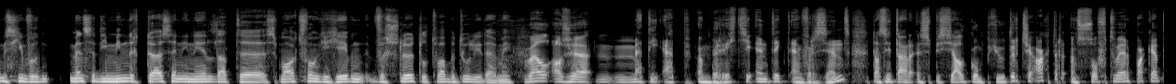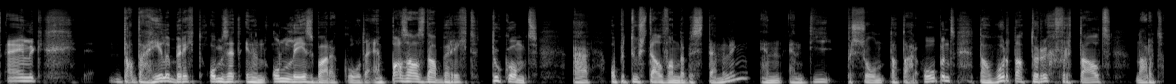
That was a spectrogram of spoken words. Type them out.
misschien voor mensen die minder thuis zijn in heel dat eh, smartphone-gegeven versleuteld, wat bedoel je daarmee? Wel, als je met die app een berichtje intikt en verzendt, dan zit daar een speciaal computertje achter, een softwarepakket eigenlijk, dat dat hele bericht omzet in een onleesbare code. En pas als dat bericht toekomt eh, op het toestel van de bestemmeling en, en die persoon dat daar opent, dan wordt dat terugvertaald naar het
